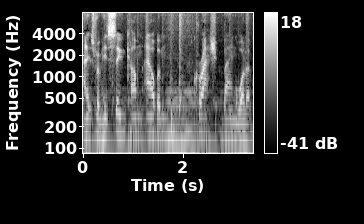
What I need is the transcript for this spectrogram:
And it's from his soon come album Crash Bang Wallop.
